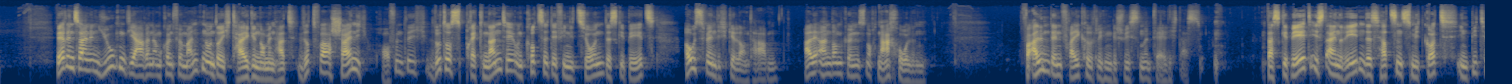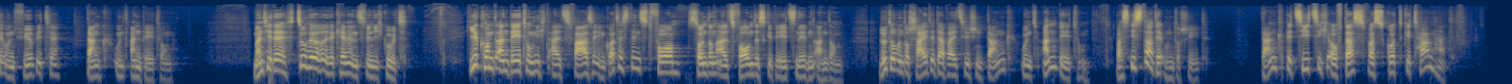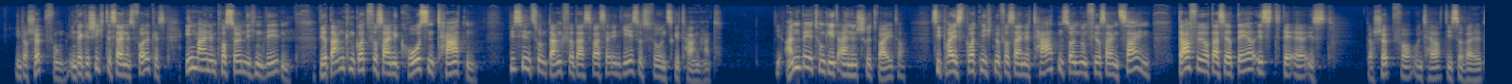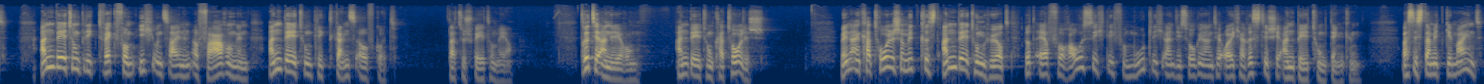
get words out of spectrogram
Wer in seinen Jugendjahren am Konfirmandenunterricht teilgenommen hat, wird wahrscheinlich, hoffentlich, Luthers prägnante und kurze Definition des Gebets auswendig gelernt haben. Alle anderen können es noch nachholen. Vor allem den freikirchlichen Geschwistern empfehle ich das. Das Gebet ist ein Reden des Herzens mit Gott in Bitte und Fürbitte, Dank und Anbetung. Manche der Zuhörer kennen es, finde ich gut. Hier kommt Anbetung nicht als Phase im Gottesdienst vor, sondern als Form des Gebets neben anderen. Luther unterscheidet dabei zwischen Dank und Anbetung. Was ist da der Unterschied? Dank bezieht sich auf das, was Gott getan hat. In der Schöpfung, in der Geschichte seines Volkes, in meinem persönlichen Leben. Wir danken Gott für seine großen Taten, bis hin zum Dank für das, was er in Jesus für uns getan hat. Die Anbetung geht einen Schritt weiter. Sie preist Gott nicht nur für seine Taten, sondern für sein Sein, dafür, dass er der ist, der er ist, der Schöpfer und Herr dieser Welt. Anbetung blickt weg vom Ich und seinen Erfahrungen. Anbetung blickt ganz auf Gott. Dazu später mehr. Dritte Annäherung. Anbetung katholisch. Wenn ein katholischer Mitchrist Anbetung hört, wird er voraussichtlich vermutlich an die sogenannte eucharistische Anbetung denken. Was ist damit gemeint?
